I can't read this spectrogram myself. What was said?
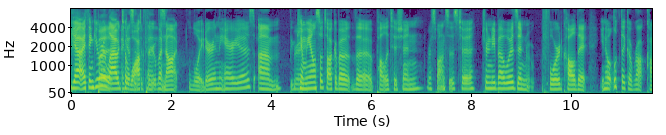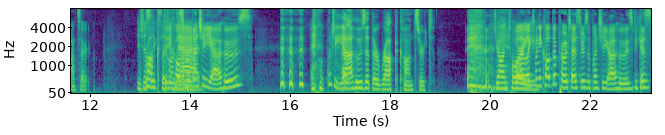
Yeah, I think you were allowed to walk through, but not loiter in the areas. Um, Right. Can we also talk about the politician responses to Trinity Bellwoods? And Ford called it, you know, it looked like a rock concert. He's just Rock like Did he call them a bunch of yahoos? bunch of yahoos at their rock concert. John Tory? Well, I liked when he called the protesters a bunch of yahoos because,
